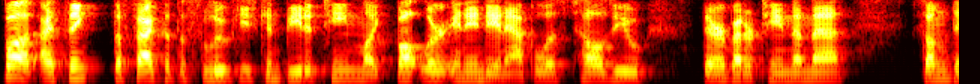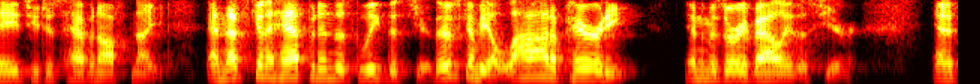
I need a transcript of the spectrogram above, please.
But I think the fact that the Salukis can beat a team like Butler in Indianapolis tells you they're a better team than that. Some days you just have an off night. And that's going to happen in this league this year. There's going to be a lot of parity in the Missouri Valley this year. And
